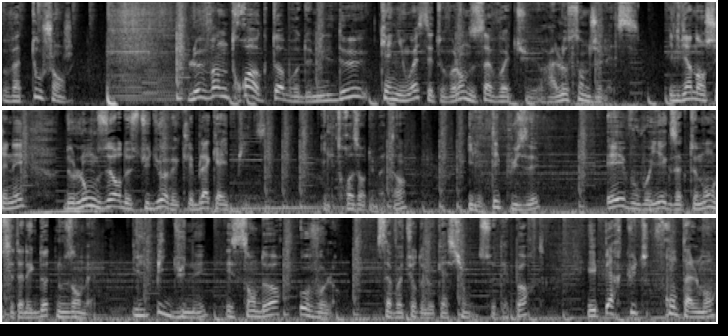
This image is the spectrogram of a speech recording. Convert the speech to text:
va tout changer. Le 23 octobre 2002, Kanye West est au volant de sa voiture à Los Angeles. Il vient d'enchaîner de longues heures de studio avec les Black Eyed Peas. Il est 3 heures du matin, il est épuisé, et vous voyez exactement où cette anecdote nous emmène. Il pique du nez et s'endort au volant. Sa voiture de location se déporte et percute frontalement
